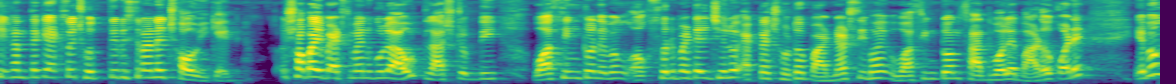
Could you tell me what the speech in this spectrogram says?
সেখান থেকে একশো ছত্রিশ রানে ছ উইকেট সবাই ব্যাটসম্যানগুলো আউট লাস্ট অব্দি ওয়াশিংটন এবং অক্সর প্যাটেল ছিল একটা ছোট পার্টনারশিপ হয়। ওয়াশিংটন সাত বলে বারো করে এবং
